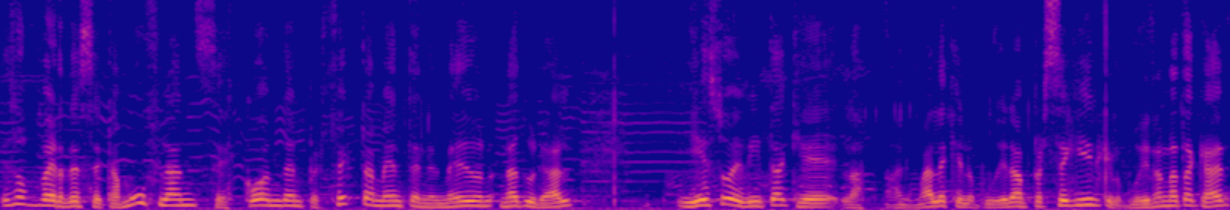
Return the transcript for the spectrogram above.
Esos verdes se camuflan, se esconden perfectamente en el medio natural y eso evita que los animales que lo pudieran perseguir, que lo pudieran atacar,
